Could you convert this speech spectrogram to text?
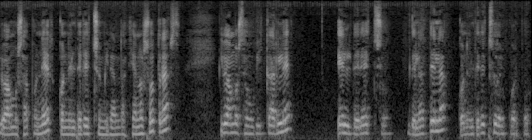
Lo vamos a poner con el derecho mirando hacia nosotras y vamos a ubicarle el derecho de la tela con el derecho del cuerpo.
